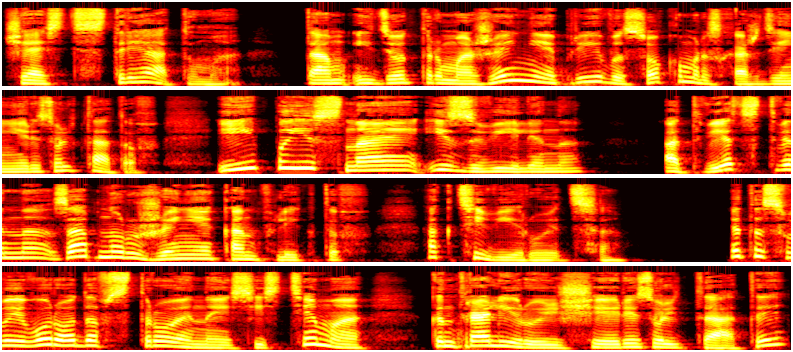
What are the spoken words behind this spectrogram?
часть стриатума, Там идет торможение при высоком расхождении результатов и поясная извилина, ответственна за обнаружение конфликтов, активируется. Это своего рода встроенная система, контролирующая результаты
